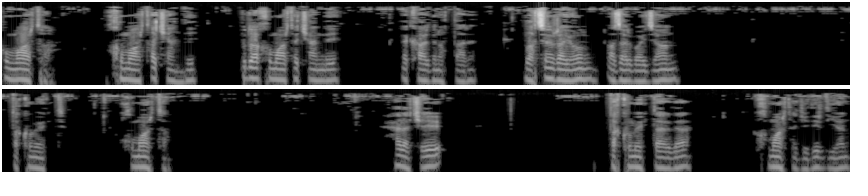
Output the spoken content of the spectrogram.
Xumarta. Xumarta kəndi. Bu da Xumarta kəndi və koordinatları. Laçın rayon, Azərbaycan. Dokument. Xumarta. Hələ ki dokumentlərdə Xumarta gedir deyən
